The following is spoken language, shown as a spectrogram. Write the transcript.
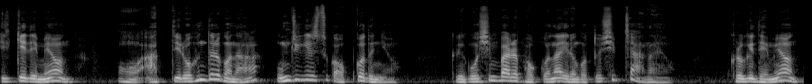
있게 되면 어, 앞뒤로 흔들거나 움직일 수가 없거든요. 그리고 신발을 벗거나 이런 것도 쉽지 않아요. 그렇게 되면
